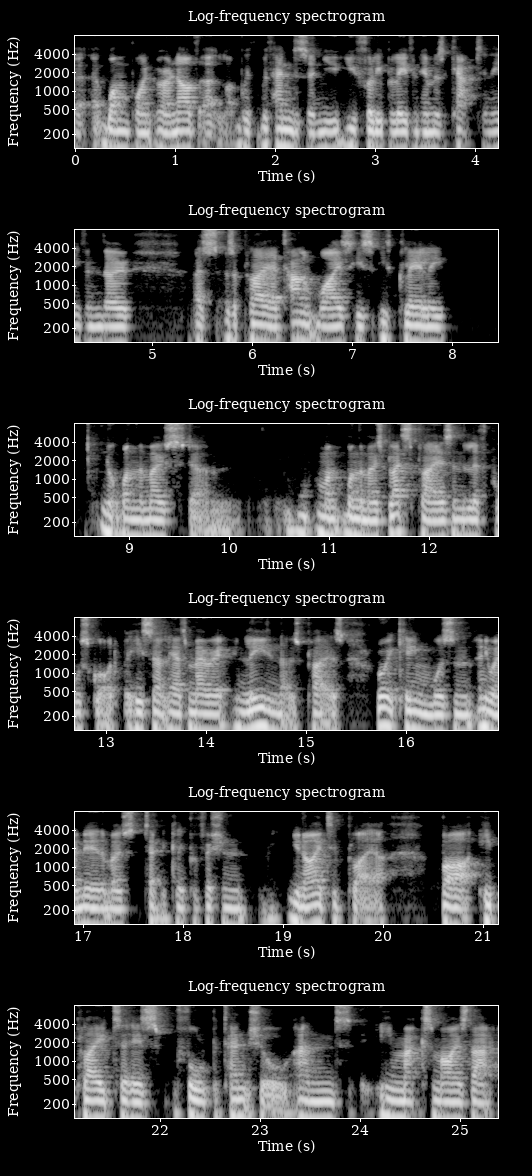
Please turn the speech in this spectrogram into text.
at one point or another. With with Henderson, you you fully believe in him as a captain, even though as as a player, talent wise, he's he's clearly not one of the most um, one, one of the most blessed players in the Liverpool squad, but he certainly has merit in leading those players. Roy Keane wasn't anywhere near the most technically proficient United player, but he played to his full potential and he maximised that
